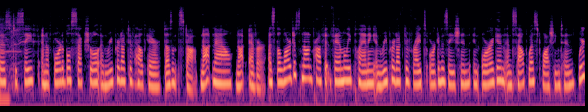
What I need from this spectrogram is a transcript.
access to safe and affordable sexual and reproductive health care doesn't stop. Not now, not ever. As the largest nonprofit family planning and reproductive rights organization in Oregon and Southwest Washington, we're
